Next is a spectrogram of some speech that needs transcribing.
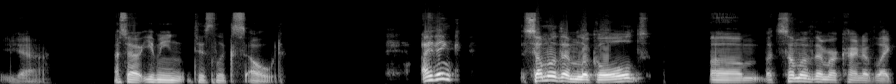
yeah. Uh, so you mean this looks old? I think some of them look old um but some of them are kind of like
